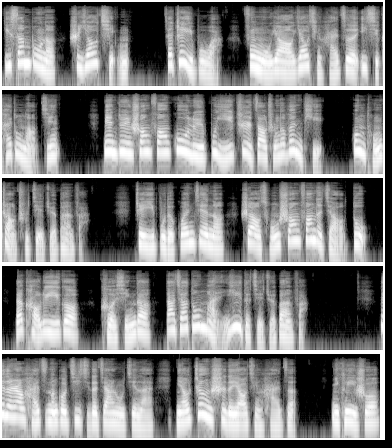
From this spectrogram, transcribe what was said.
第三步呢是邀请，在这一步啊。父母要邀请孩子一起开动脑筋，面对双方顾虑不一致造成的问题，共同找出解决办法。这一步的关键呢，是要从双方的角度来考虑一个可行的、大家都满意的解决办法。为了让孩子能够积极的加入进来，你要正式的邀请孩子。你可以说：“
